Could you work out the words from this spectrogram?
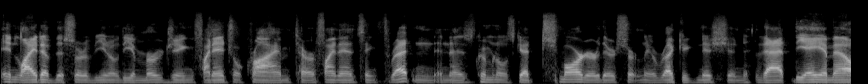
in light of the sort of, you know, the emerging financial crime, terror financing threat. And, and as criminals get smarter, there's certainly a recognition that the AML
